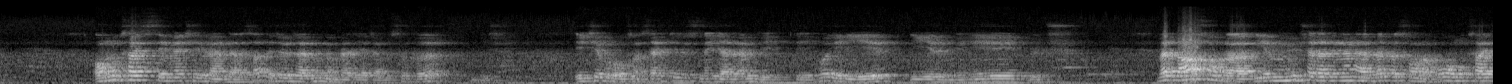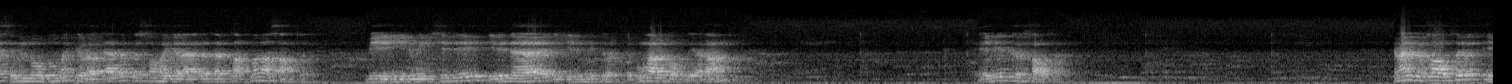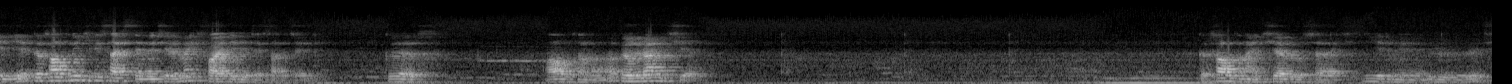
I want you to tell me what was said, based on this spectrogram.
Onluq say sisteminə çevirəndə sadəcə özərini nömrələyəcəm. 0, 1. 2 vurulsun 8 üstünə gəlirəm 7. Bu eləyir 23. Və daha sonra 23 ədədindən əvvəl və sonra bu onluq sayı sistemində olduğuna görə əvvəl və sonra gələn ədədləri tapmaq asandır. Biri 22-dir, biri də 24-dür. Bunları toplayaram. Eləyir 46. Deməli 46 eləyir. 46-nı ikilik sayı sisteminə çevirmək kifayət edəcək sadəcə. 46-nı bölürəm 2-yə. 46-dan 2-yə bölsək 23.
